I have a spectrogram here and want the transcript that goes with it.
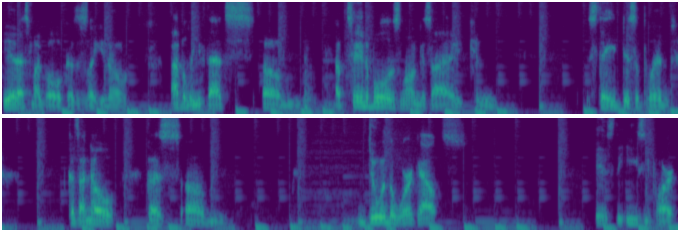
yeah that's my goal because it's like you know i believe that's um obtainable as long as i can stay disciplined. Because i know because um doing the workouts is the easy part.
